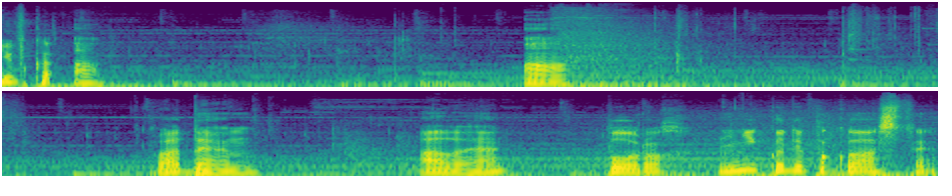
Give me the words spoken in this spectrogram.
Вибухівка. А. А. Кладем. Але порох нікуди покласти.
